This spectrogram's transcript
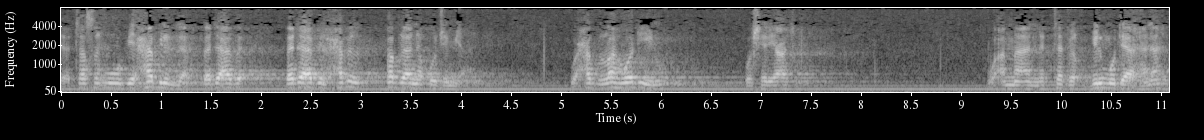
اعتصموا بحبل الله. بدأ بدأ بالحبل قبل أن يقول جميعا. وحبل الله هو دينه وشريعته. وأما أن نتفق بالمداهنة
